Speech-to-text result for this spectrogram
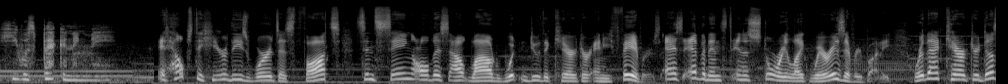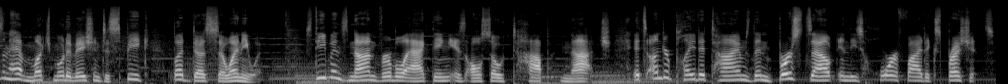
He was beckoning me. It helps to hear these words as thoughts, since saying all this out loud wouldn't do the character any favors, as evidenced in a story like Where Is Everybody, where that character doesn't have much motivation to speak, but does so anyway. Stevens' nonverbal acting is also top notch. It's underplayed at times, then bursts out in these horrified expressions.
